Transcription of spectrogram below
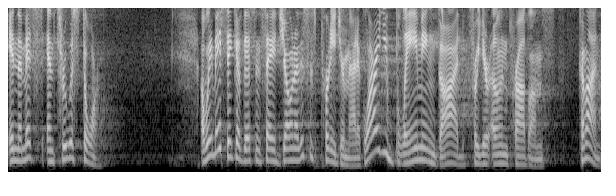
in the midst and through a storm. And we may think of this and say, Jonah, this is pretty dramatic. Why are you blaming God for your own problems? Come on.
